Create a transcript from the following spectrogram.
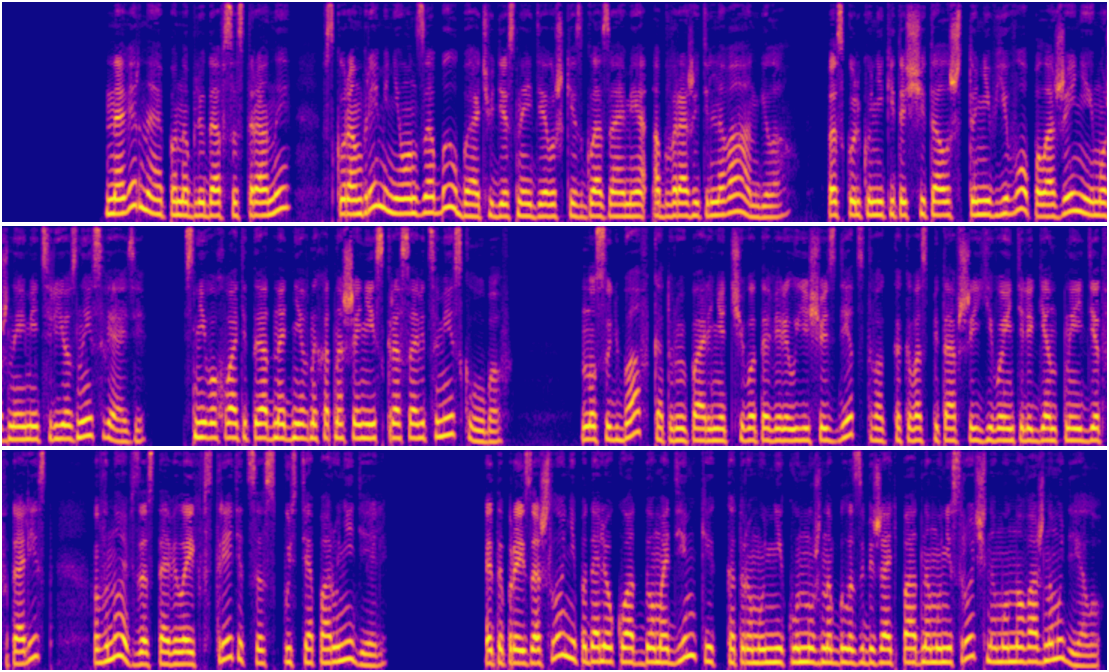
Наверное, понаблюдав со стороны, в скором времени он забыл бы о чудесной девушке с глазами обворожительного ангела, поскольку Никита считал, что не в его положении можно иметь серьезные связи. С него хватит и однодневных отношений с красавицами из клубов. Но судьба, в которую парень от чего-то верил еще с детства, как и воспитавший его интеллигентный дед-фаталист, вновь заставила их встретиться спустя пару недель. Это произошло неподалеку от дома Димки, к которому Нику нужно было забежать по одному несрочному, но важному делу.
